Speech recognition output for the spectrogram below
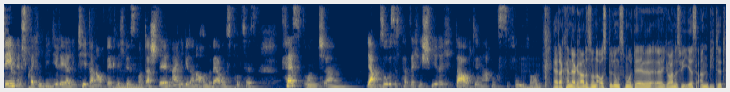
dementsprechend, wie die Realität dann auch wirklich ist. Und das stellen einige dann auch im Bewerbungsprozess fest und ähm, ja, so ist es tatsächlich schwierig, da auch den Nachwuchs zu finden für uns. Ja, da kann ja gerade so ein Ausbildungsmodell, äh, Johannes, wie ihr es anbietet,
